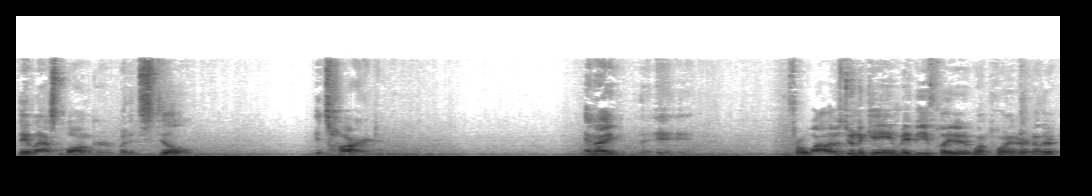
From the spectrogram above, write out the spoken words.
they last longer, but it's still it's hard. And I for a while I was doing a game, maybe you've played it at one point or another,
